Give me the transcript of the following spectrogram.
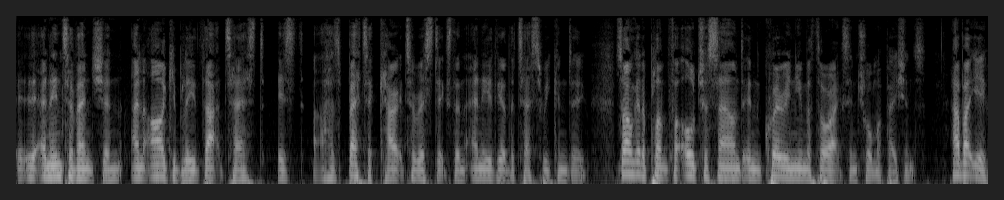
an intervention, and arguably that test is has better characteristics than any of the other tests we can do. So I'm going to plump for ultrasound in query pneumothorax in trauma patients. How about you?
